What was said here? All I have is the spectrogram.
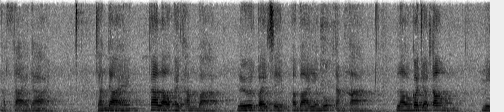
กัดตายได้ ฉันใดถ้าเราไปทำบาปหรือไปเสพอบายามุขต่างๆ เราก็จะต้องมี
